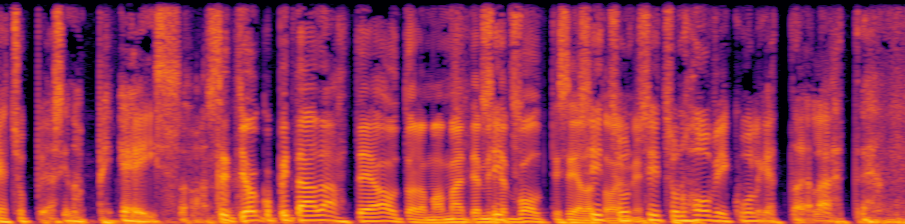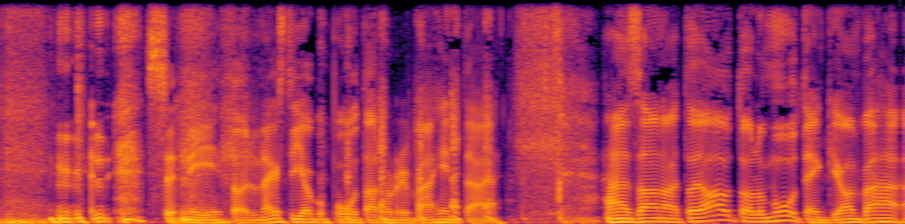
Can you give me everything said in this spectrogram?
ketsuppia sinappi. Ei saa. Sitten joku pitää lähteä autoilemaan. Mä en tiedä, miten voltti siellä sit toimii. sun, sit sun hovikuljettaja lähtee. se, niin, todennäköisesti joku puutarhuri vähintään. Hän sanoi, että toi autoilu muutenkin on vähän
